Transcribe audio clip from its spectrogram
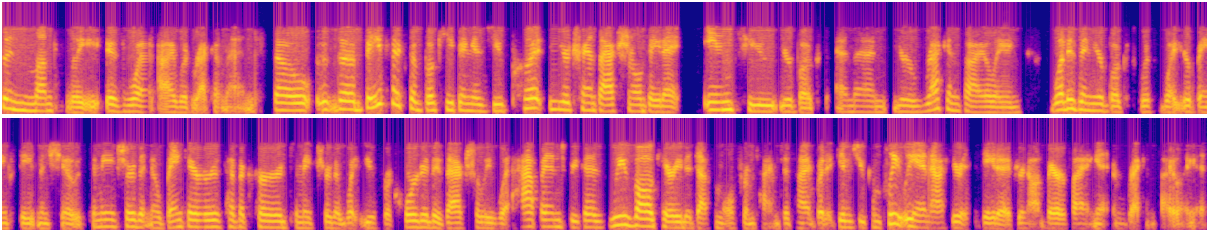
than monthly is what I would recommend. So, the basics of bookkeeping is you put your transactional data into your books and then you're reconciling what is in your books with what your bank statement shows to make sure that no bank errors have occurred, to make sure that what you've recorded is actually what happened, because we've all carried a decimal from time to time, but it gives you completely inaccurate data if you're not verifying it and reconciling it.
